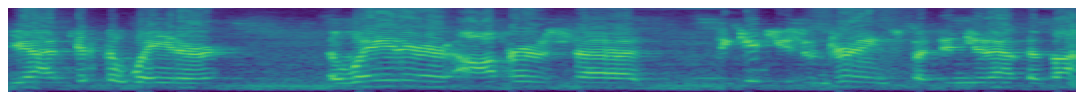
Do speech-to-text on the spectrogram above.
Yeah, I tipped the waiter. The waiter offers uh, to get you some drinks, but then you'd have to buy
